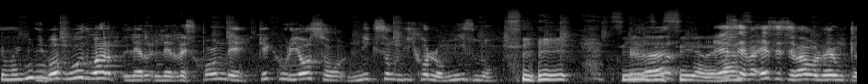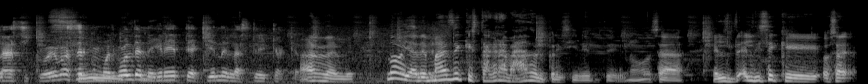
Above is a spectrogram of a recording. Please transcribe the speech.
Y. Bob Woodward le, le responde, qué curioso, Nixon dijo lo mismo. Sí, sí, ¿verdad? sí, sí, además. ese, se va a volver un clásico, ¿eh? va a ser como el gol de. Negrete aquí en el Azteca. cara. Ándale. No, y además de que está grabado el presidente, ¿no? O sea, él, él dice que, o sea,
